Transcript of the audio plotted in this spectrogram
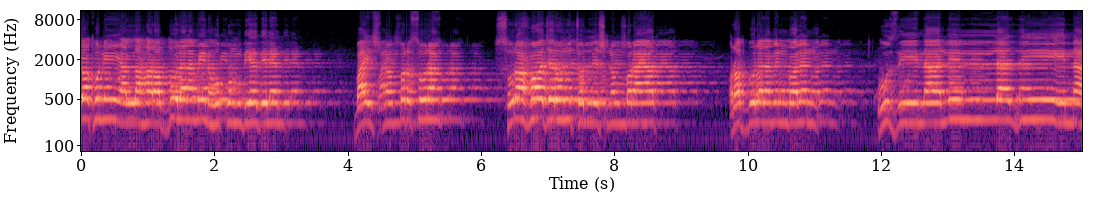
তখনই আল্লাহ রাব্বুল আলামিন হুকুম দিয়ে দিলেন। 22 নম্বর সূরা সূরা হজের 39 নম্বর আয়াত। রব্বুল আলামিন বলেন উজিনা লিল্লাযিনা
